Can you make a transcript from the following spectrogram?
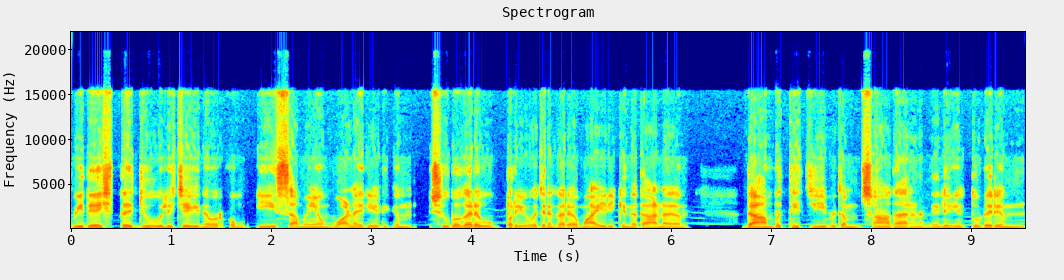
വിദേശത്ത് ജോലി ചെയ്യുന്നവർക്കും ഈ സമയം വളരെയധികം ശുഭകരവും പ്രയോജനകരവുമായിരിക്കുന്നതാണ്. ദാമ്പത്യ ജീവിതം സാധാരണ നിലയിൽ തുടരും.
